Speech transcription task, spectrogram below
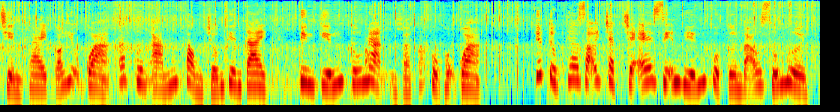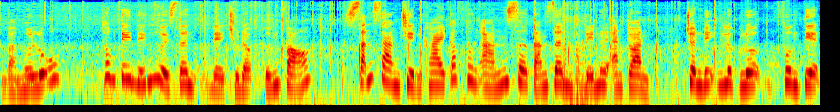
triển khai có hiệu quả các phương án phòng chống thiên tai, tìm kiếm cứu nạn và khắc phục hậu quả. Tiếp tục theo dõi chặt chẽ diễn biến của cơn bão số 10 và mưa lũ, thông tin đến người dân để chủ động ứng phó, sẵn sàng triển khai các phương án sơ tán dân đến nơi an toàn, chuẩn bị lực lượng, phương tiện,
